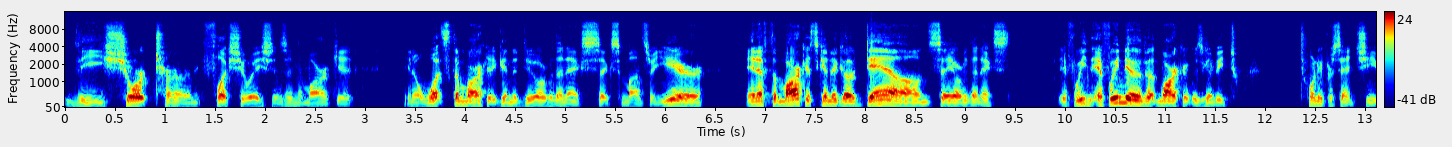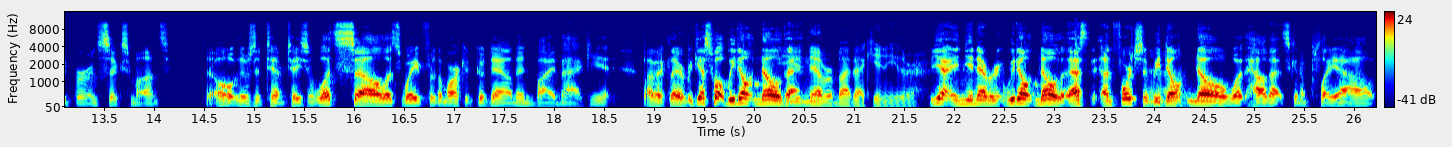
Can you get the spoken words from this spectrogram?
the short term fluctuations in the market. You know, what's the market going to do over the next six months or year? And if the market's going to go down, say over the next, if we if we knew that market was going to be twenty percent cheaper in six months, so oh, there's a temptation. Let's sell. Let's wait for the market to go down, then buy back in, buy back later. But guess what? We don't know that. You never buy back in either. Yeah, and you never we don't know that. That's unfortunately we don't know what how that's going to play out.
